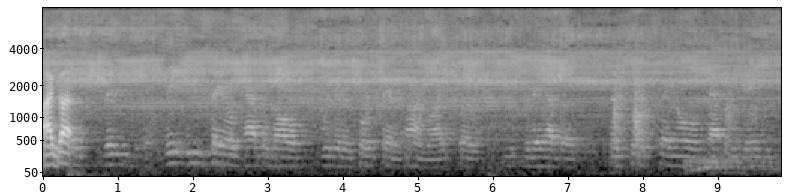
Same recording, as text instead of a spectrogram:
I got- These, these sales happen all within a short span of time, right? So do they have a, no short sale, capital gains?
